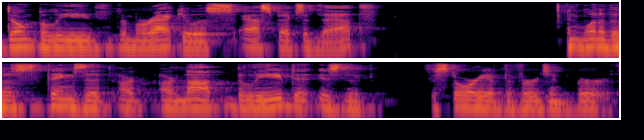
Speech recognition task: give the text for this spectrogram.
don't believe the miraculous aspects of that and one of those things that are, are not believed is the, the story of the virgin birth.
